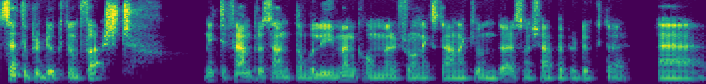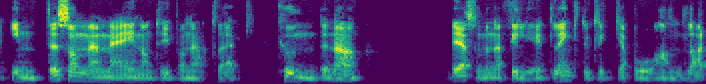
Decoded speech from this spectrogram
sätter produkten först. 95 procent av volymen kommer från externa kunder som köper produkter. Eh, inte som är med i någon typ av nätverk. Kunderna, det är som en affiliate-länk du klickar på och handlar.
